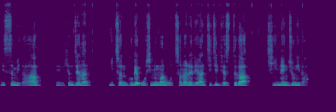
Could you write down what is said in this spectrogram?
있습니다. 예, 현재는 2,956만 5천 원에 대한 지지 테스트가 진행 중이다.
